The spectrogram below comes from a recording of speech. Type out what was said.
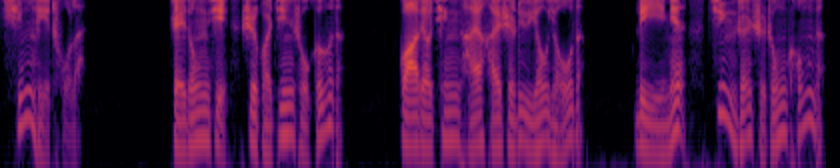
清理出来。这东西是块金属疙瘩，刮掉青苔还是绿油油的，里面竟然是中空的，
